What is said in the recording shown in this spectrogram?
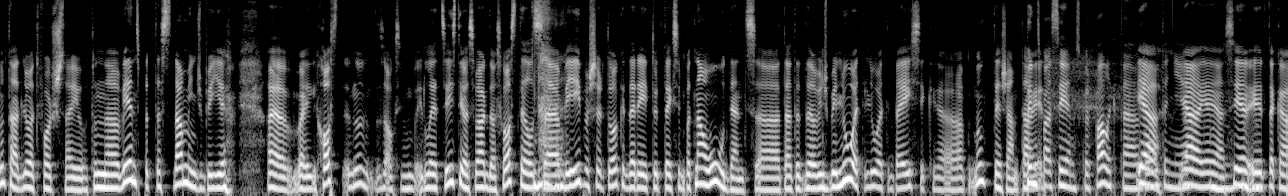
nu, tāda ļoti forša sajūta. Un viens pat tas namiņš bija vai host, nu, sauksim, lietas īstajos vārdos, hostels bija īpaši ar to, ka arī tur, teiksim, pat nav ūdens. Tātad viņš bija ļoti, ļoti basic. Nu, tiešām tā Principā ir. sienas, kur palikt tā jā, gultiņa, jā, jā, jā, jā. Mm -hmm. ir tā kā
